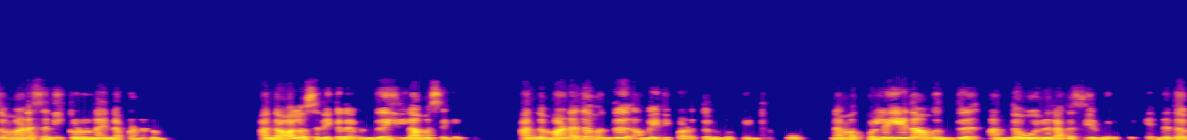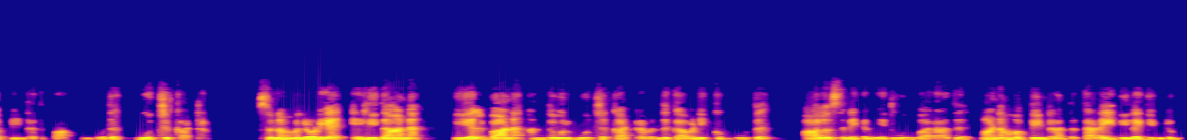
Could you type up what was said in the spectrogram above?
சோ மனசை நீக்கணும்னா என்ன பண்ணணும்? அந்த ஆலோசனைகளை வந்து இல்லாம செய்யணும். அந்த மனதை வந்து அமைதிப்படுத்தணும் அப்படின்றப்போ நமக்குள்ளேயே தான் வந்து அந்த ஒரு ரகசியம் இருக்கு. என்னது அப்படின்றது பார்க்கும்போது மூச்சு காற்று சோ நம்மளுடைய எளிதான இயல்பான அந்த ஒரு மூச்சு காற்றை வந்து கவனிக்கும் போது ஆலோசனைகள் எதுவும் வராது. மனம் அப்படின்ற அந்த தடை விலகிவிடும்.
